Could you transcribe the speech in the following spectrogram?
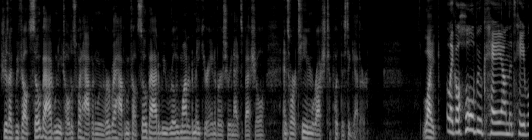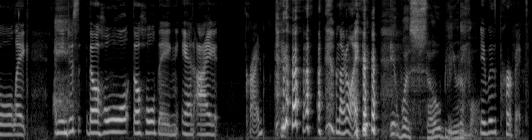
she was like, we felt so bad when you told us what happened. When we heard what happened, we felt so bad. We really wanted to make your anniversary night special, and so our team rushed to put this together. Like, like a whole bouquet on the table, like I mean, just the whole the whole thing, and I cried. I'm not gonna lie, it was so beautiful, it was perfect.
